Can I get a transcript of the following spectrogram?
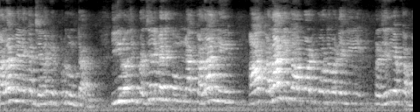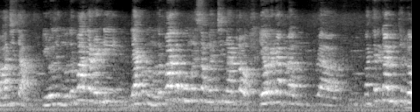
కళ వెనక జనం ఎప్పుడు ఉంటారు. ఈ రోజు ప్రజల వెనక ఉన్న కళాన్ని ఆ కళాన్ని కాపాడుకోవడం ప్రజల యొక్క బాధ్యత. ఈరోజు ముదపాక రండి లేకపోతే ముదపాక భూములకు సంబంధించినట్లు ఎవరైనా ప్ర- పత్రికా మిత్రులు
